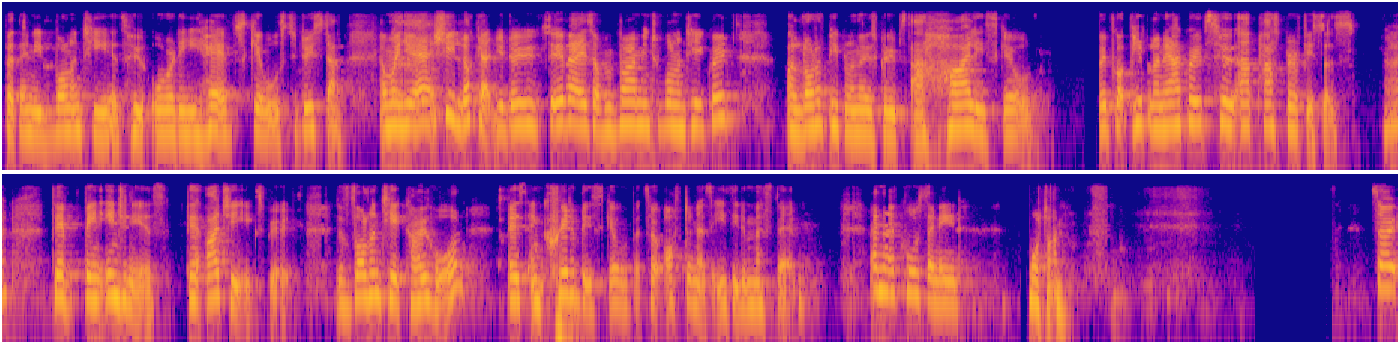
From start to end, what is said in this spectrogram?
but they need volunteers who already have skills to do stuff. And when you actually look at, you do surveys of environmental volunteer groups, a lot of people in those groups are highly skilled. We've got people in our groups who are past professors, right? They've been engineers, they're IT experts. The volunteer cohort is incredibly skilled, but so often it's easy to miss that. And then, of course, they need more time. So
